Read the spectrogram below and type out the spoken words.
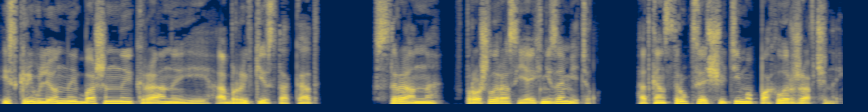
искривленные башенные краны и обрывки эстакад. Странно, в прошлый раз я их не заметил. От конструкции ощутимо пахло ржавчиной.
